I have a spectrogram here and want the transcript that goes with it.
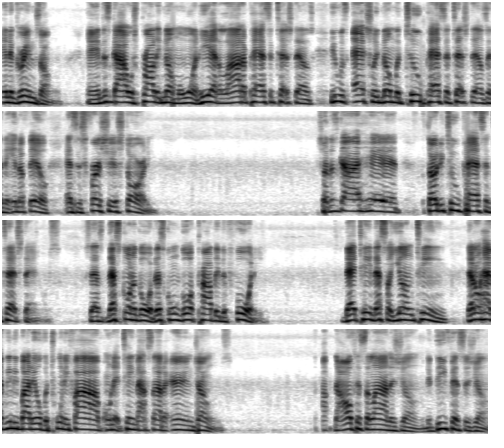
in the green zone. And this guy was probably number one. He had a lot of passing touchdowns. He was actually number two passing touchdowns in the NFL as his first year starting. So this guy had 32 passing touchdowns. So that's that's going to go up. That's going to go up probably to 40. That team, that's a young team. They don't have anybody over 25 on that team outside of Aaron Jones. Uh, the offensive line is young. The defense is young.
